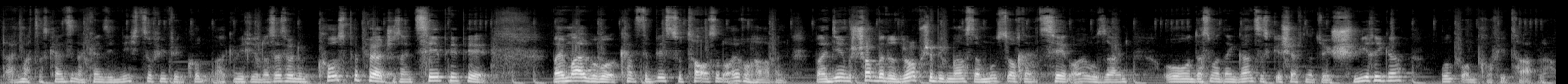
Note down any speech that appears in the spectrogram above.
dann macht das keinen Sinn, dann können sie nicht so viel für den Kunden akquirieren. Das heißt, wenn du ein Cost per Purchase, ein CPP, bei Marlboro kannst du bis zu 1000 Euro haben. Bei dir im Shop, wenn du Dropshipping machst, dann musst du auch deine 10 Euro sein. Und das macht dein ganzes Geschäft natürlich schwieriger und unprofitabler.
